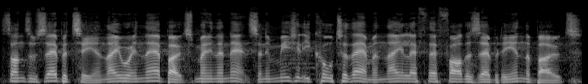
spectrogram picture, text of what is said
sons of Zebedee, and they were in their boats mending the nets, and immediately called to them, and they left their father Zebedee in the boat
